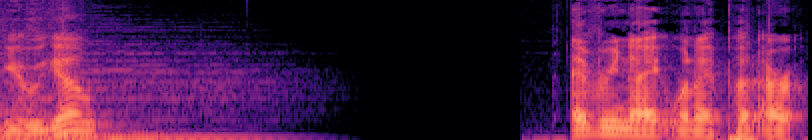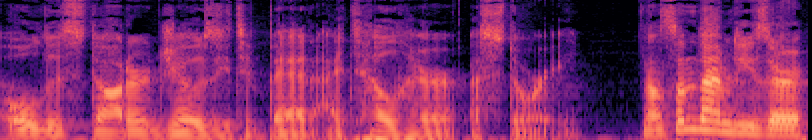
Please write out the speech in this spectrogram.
Here we go. Every night when I put our oldest daughter Josie to bed, I tell her a story. Now, sometimes these are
